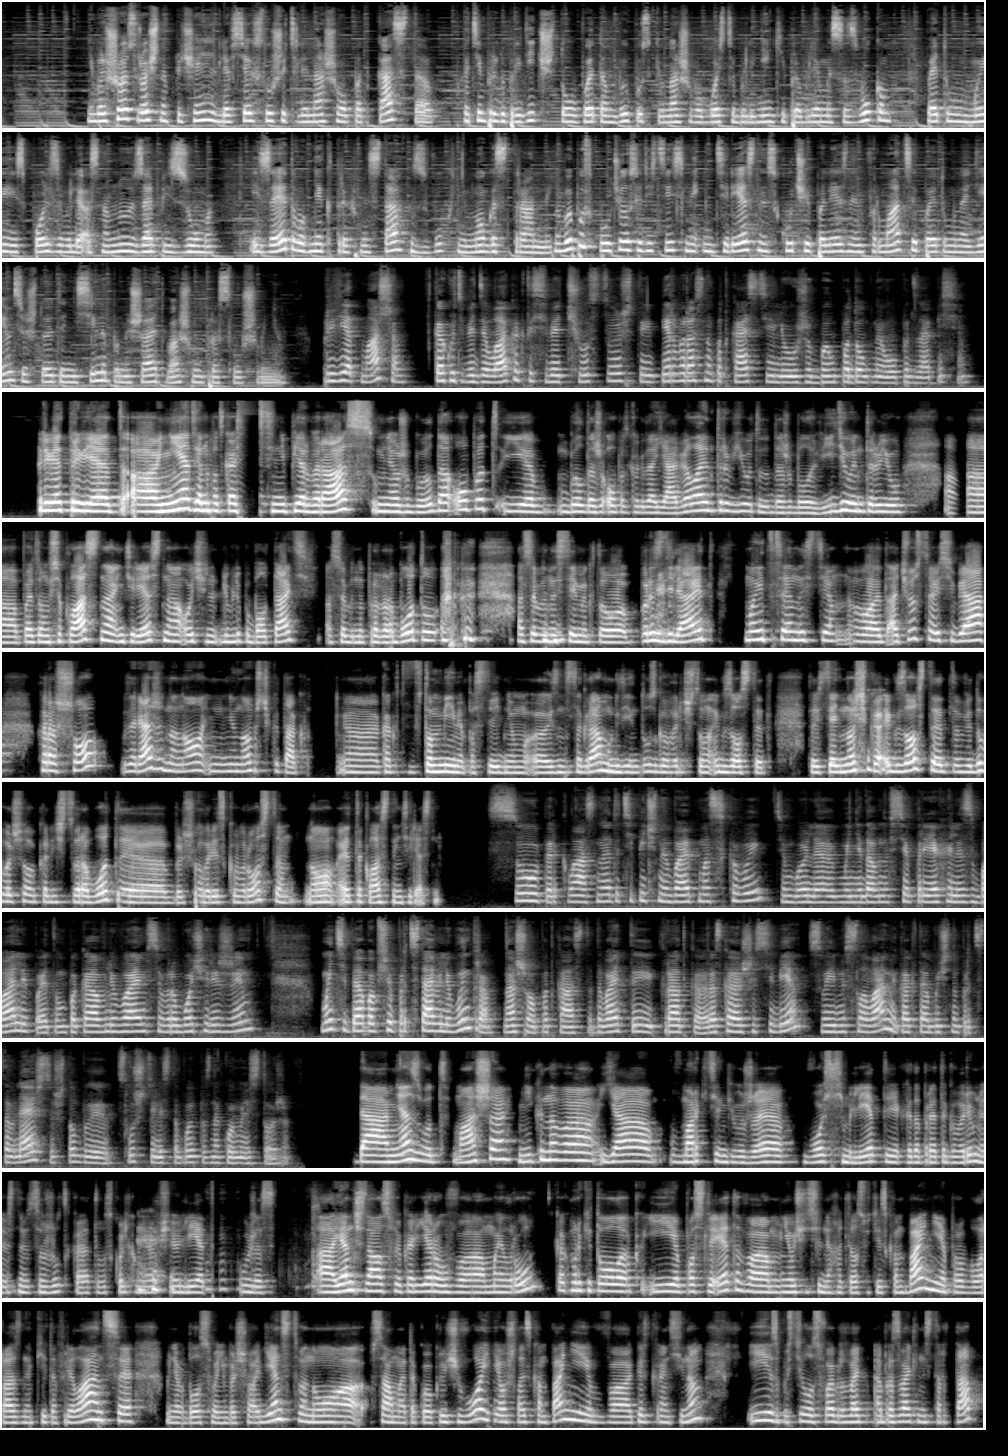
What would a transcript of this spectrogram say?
Небольшое срочное включение для всех слушателей нашего подкаста. Хотим предупредить, что в этом выпуске у нашего гостя были некие проблемы со звуком, поэтому мы использовали основную запись зума. Из-за этого в некоторых местах звук немного странный. Но выпуск получился действительно интересный, с кучей полезной информации, поэтому надеемся, что это не сильно помешает вашему прослушиванию. Привет, Маша! Как у тебя дела? Как ты себя чувствуешь? Ты первый раз на подкасте или уже был подобный опыт записи? Привет, привет. А, нет, я на подкасте не первый раз. У меня уже был, да, опыт. И был даже опыт, когда я вела интервью. Это даже было видеоинтервью. А, поэтому все классно, интересно. Очень люблю поболтать, особенно про работу, особенно с теми, кто разделяет мои ценности. Вот. А чувствую себя хорошо, заряженно, но немножечко так как в том меме последнем э, из Инстаграма, где индус говорит, что он exhausted. То есть я немножечко exhausted ввиду большого количества работы, большого резкого роста, но это классно и интересно. Супер, классно. Ну, это типичный вайб Москвы, тем более мы недавно все приехали с Бали, поэтому пока вливаемся в рабочий режим. Мы тебя вообще представили в интро нашего подкаста. Давай ты кратко расскажешь о себе своими словами, как ты обычно представляешься, чтобы слушатели с тобой познакомились тоже. Да, меня зовут Маша Никонова. Я в маркетинге уже 8 лет, и когда про это говорю, мне становится жутко от того, сколько мне вообще лет. Ужас. А, я начинала свою карьеру в Mail.ru как маркетолог, и после этого мне очень сильно хотелось уйти из компании, я пробовала разные какие-то фрилансы, у меня было свое небольшое агентство, но самое такое ключевое, я ушла из компании в, перед карантином и запустила свой образовательный стартап,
